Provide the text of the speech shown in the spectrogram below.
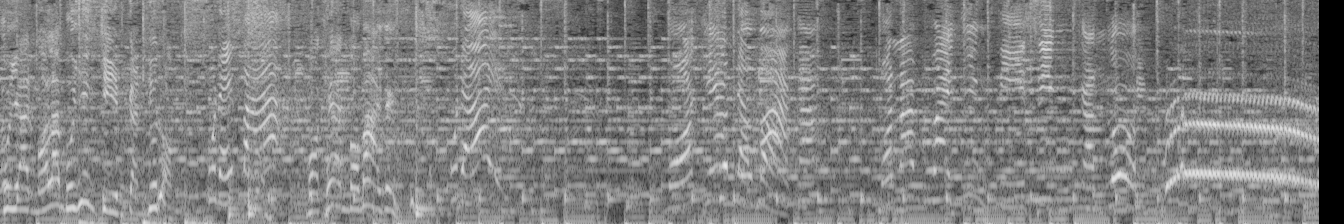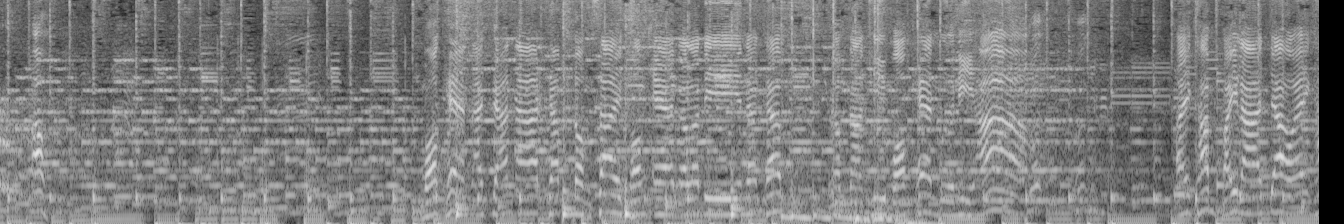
ผู้ยานหมอลำผู้ยิ่งจีบกันอยุดอกผู้ใดป้าหมอแค้นบ่มาจังผู้ใดหมอแค้นกับว่ากันหมอลำไว้ยิ่งตีซิ่งกันโลดเอาหมอแค้นอาจารย์อาจ ครับน้องไส้ของแอนอรดีนะครับทำหน้าที่หมอแค้นมือนี่อ้าวไอ้คำไปลาเจ้าไอ้ค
